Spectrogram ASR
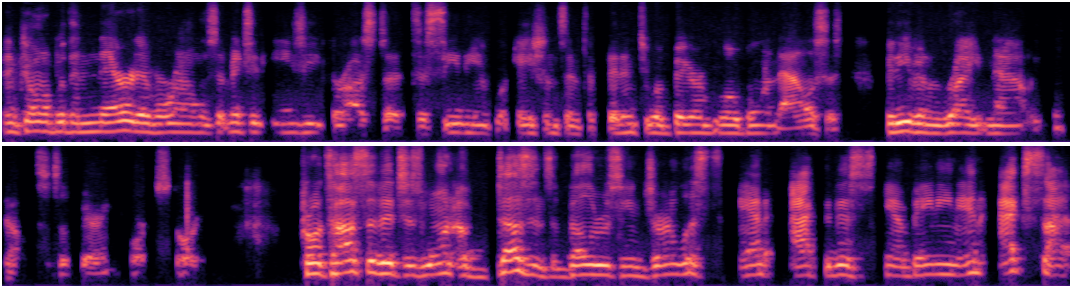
and come up with a narrative around this that makes it easy for us to, to see the implications and to fit into a bigger global analysis. But even right now, you can tell this is a very important story. Protasevich is one of dozens of Belarusian journalists and activists campaigning in exile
